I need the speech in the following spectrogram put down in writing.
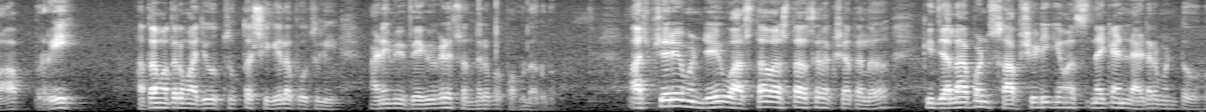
बाप रे आता मात्र माझी उत्सुकता शिगेला पोचली आणि मी वेगवेगळे संदर्भ पाहू लागलो. आश्चर्य म्हणजे वाचता वाचता असं लक्षात आलं की ज्याला आपण सापशिडी किंवा स्नेक अँड लॅडर म्हणतो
